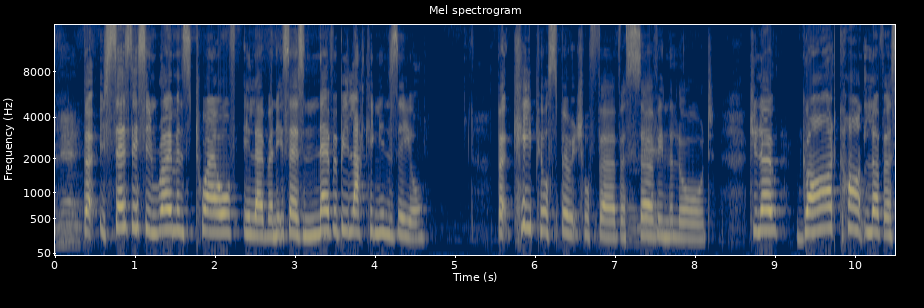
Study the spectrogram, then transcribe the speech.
Amen. That it says this in Romans 12 11. It says, Never be lacking in zeal, but keep your spiritual fervor serving the Lord. Do you know, God can't love us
